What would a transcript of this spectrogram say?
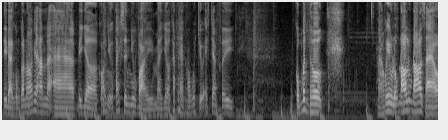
Thì bạn cũng có nói với anh là à bây giờ có những phát sinh như vậy mà giờ khách hàng không có chịu extra fee. Cũng bình thường. Mà không biết lúc đó lúc đó sao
